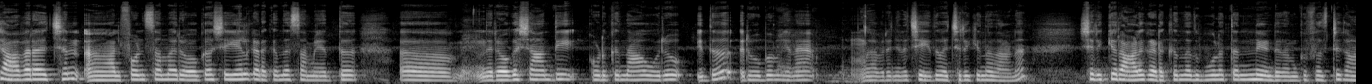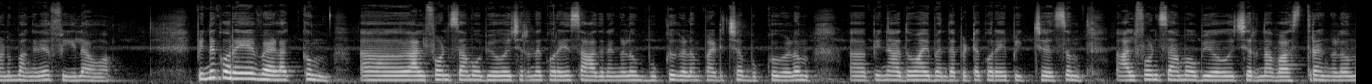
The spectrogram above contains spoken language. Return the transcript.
ചാവറച്ചൻ അൽഫോൺസമ്മ രോഗശയ്യയിൽ കിടക്കുന്ന സമയത്ത് രോഗശാന്തി കൊടുക്കുന്ന ആ ഒരു ഇത് രൂപം ഇങ്ങനെ അവരിങ്ങനെ ചെയ്തു വച്ചിരിക്കുന്നതാണ്. ശരിക്കും ഒരാൾ കിടക്കുന്നത് പോലെ തന്നെയുണ്ട്. നമുക്ക് ഫസ്റ്റ് കാണുമ്പോൾ അങ്ങനെ ഫീൽ ആവുക. പിന്നെ കുറേ വിളക്കും അൽഫോൺസാമ ഉപയോഗിച്ചിരുന്ന കുറേ സാധനങ്ങളും ബുക്കുകളും പഠിച്ച ബുക്കുകളും പിന്നെ അതുമായി ബന്ധപ്പെട്ട കുറേ പിക്ചേഴ്സും അൽഫോൺസാമ ഉപയോഗിച്ചിരുന്ന വസ്ത്രങ്ങളും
